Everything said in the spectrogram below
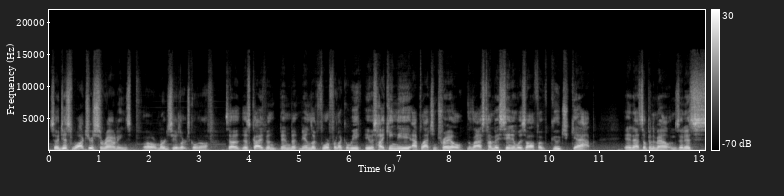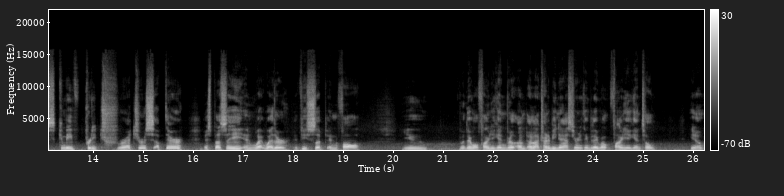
So just watch your surroundings. Oh, emergency alert's going off. So this guy's been, been been being looked for for like a week. He was hiking the Appalachian Trail. The last time they seen him was off of Gooch Gap, and that's up in the mountains. And it's can be pretty treacherous up there, especially in wet weather. If you slip and fall, you well, they won't find you again. I'm, I'm not trying to be nasty or anything, but they won't find you again until you know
